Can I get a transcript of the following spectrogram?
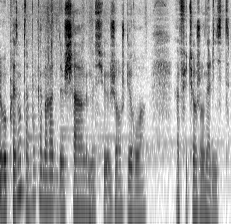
Je vous présente un bon camarade de Charles, monsieur Georges Duroy, un futur journaliste.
